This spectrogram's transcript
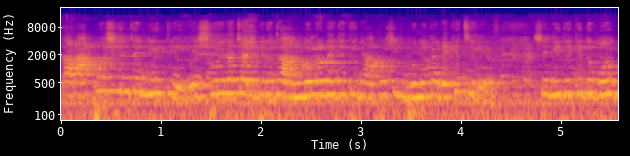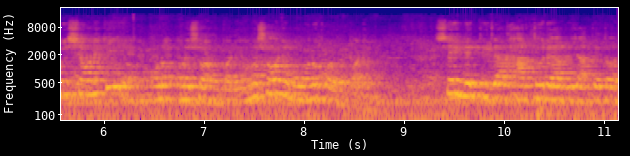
তার আপোষহীন যে নীতি, এই স্বৈরাচারের বিরুদ্ধে আন্দোলনে যে তিনি আপোষহীন ভূমিকা রেখেছিলেন, সেই নীতি কিন্তু বহু বিশ্বে অনেকেই অনু- অনুসরণ করে, অনুসরণ এবং অনুকরণ করে। সেই নেত্রী যার হাত ধরে আমি জাতীয় দল,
